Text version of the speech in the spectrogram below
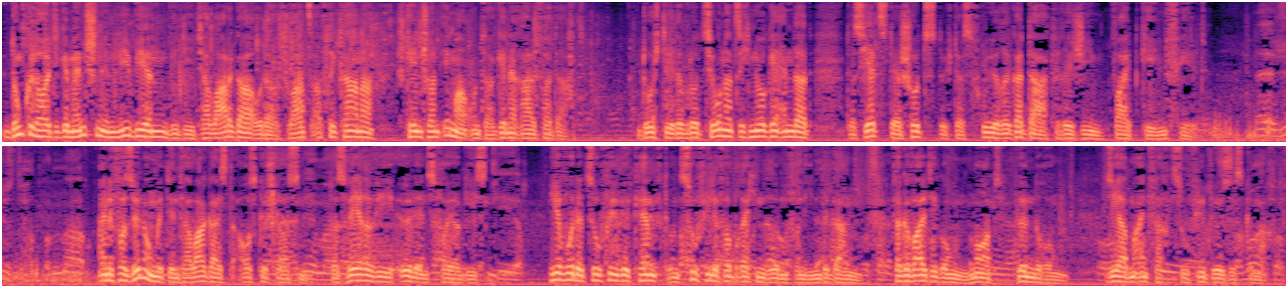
Dunkelhäutige Menschen in Libyen, wie die Tawarga oder Schwarzafrikaner, stehen schon immer unter Generalverdacht. Durch die Revolution hat sich nur geändert, dass jetzt der Schutz durch das frühere Gaddafi-Regime weitgehend fehlt. Eine Versöhnung mit den Tawaga ist ausgeschlossen. Das wäre wie Öl ins Feuer gießen. Hier wurde zu viel gekämpft und zu viele Verbrechen wurden von ihnen begangen. Vergewaltigungen, Mord, Plünderungen. Sie haben einfach zu viel Böses gemacht.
